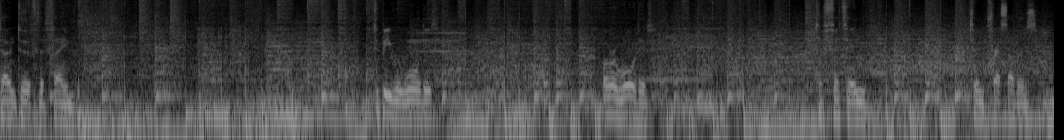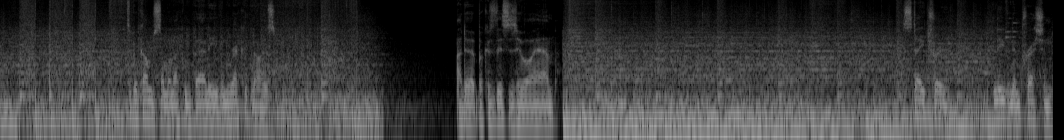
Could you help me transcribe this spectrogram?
don't do it for the fame. To be rewarded. Or rewarded. To fit in. To impress others. To become someone I can barely even recognize. I do it because this is who I am. Stay true. Leave an impression.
